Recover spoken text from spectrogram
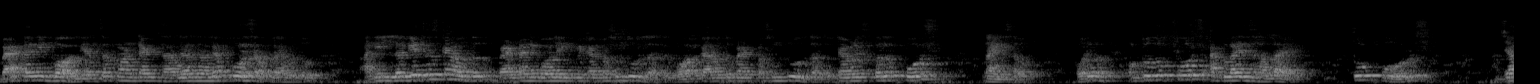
बॅट आणि बॉल यांचा कॉन्टॅक्ट झाल्या झाल्या फोर्स अप्लाय होतो. आणि लगेचच काय होतं? बॅट आणि बॉल एकमेकांपासून दूर जातो. बॉल काय होतो? बॅटपासून दूर जातो. त्यावेळेस परत फोर्स नाहीसा होतो. बरोबर? मग तो जो फोर्स अप्लाय झालाय तो फोर्स ज्या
